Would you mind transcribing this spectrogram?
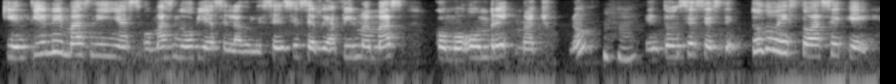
quien tiene más niñas o más novias en la adolescencia se reafirma más como hombre macho, ¿no? Entonces, este, todo esto hace que,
